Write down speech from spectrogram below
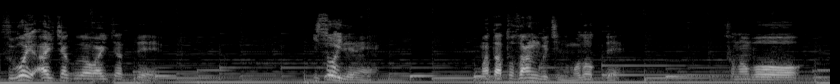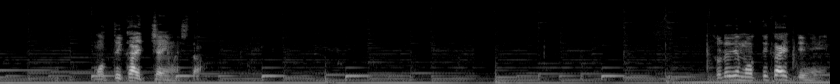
すごい愛着が湧いちゃって、急いでね、また登山口に戻って、その棒を持って帰っちゃいました。それで持って帰ってね、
